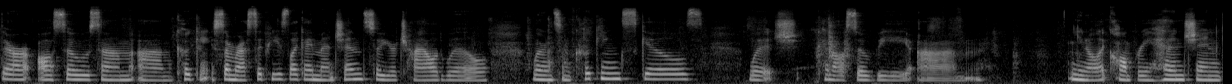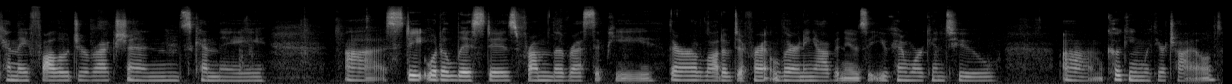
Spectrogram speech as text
There are also some um, cooking, some recipes like I mentioned, so your child will learn some cooking skills, which can also be, um, you know, like comprehension. Can they follow directions? Can they uh, state what a list is from the recipe? There are a lot of different learning avenues that you can work into um, cooking with your child.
